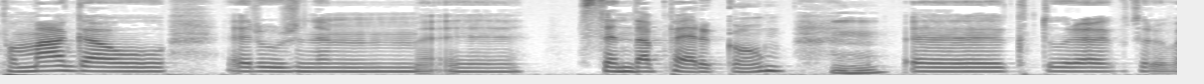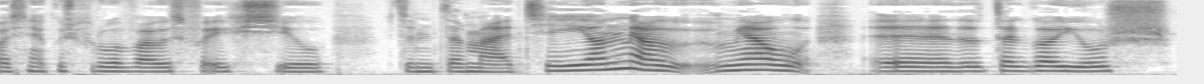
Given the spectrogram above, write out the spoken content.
pomagał różnym stand-uperkom, y, które, które właśnie jakoś próbowały swoich sił w tym temacie. I on miał, miał do tego już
